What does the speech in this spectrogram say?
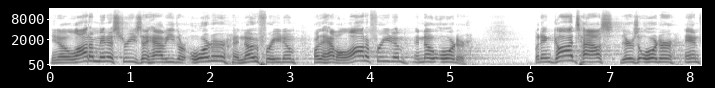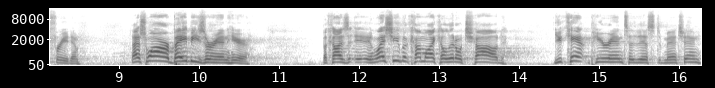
You know, a lot of ministries, they have either order and no freedom, or they have a lot of freedom and no order. But in God's house, there's order and freedom. That's why our babies are in here. Because unless you become like a little child, you can't peer into this dimension.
